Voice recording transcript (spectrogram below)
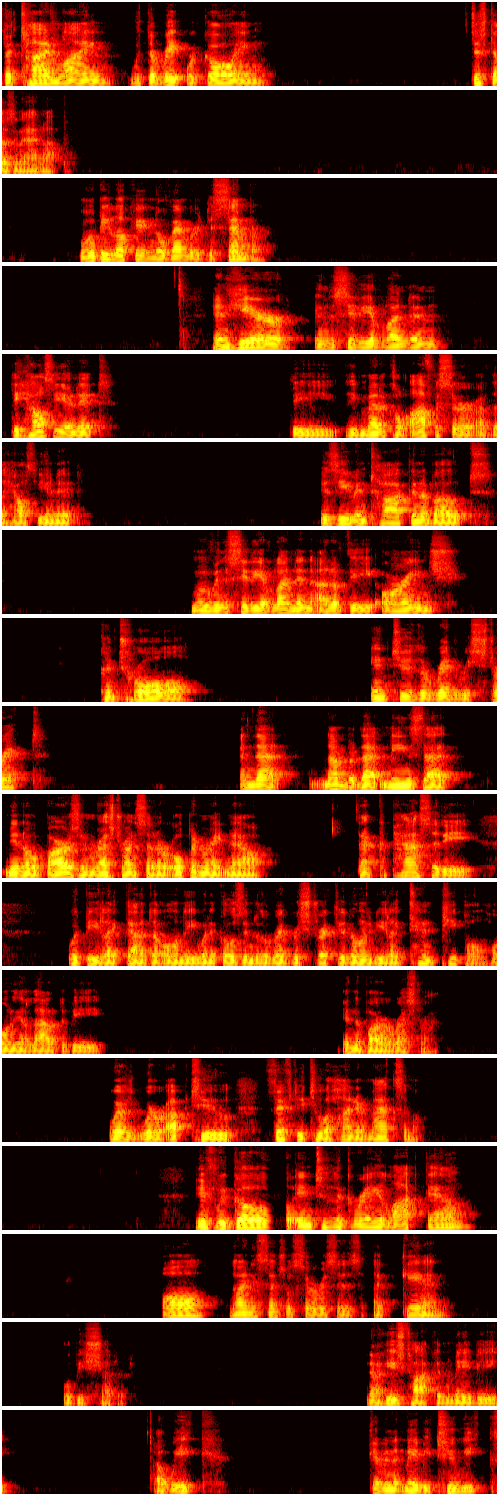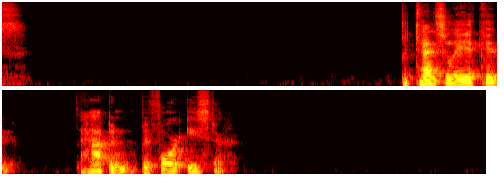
The timeline with the rate we're going just doesn't add up. We'll be looking November, December. And here in the city of London, the health unit the the medical officer of the health unit is even talking about moving the city of London out of the orange control into the red restrict. And that number that means that you know bars and restaurants that are open right now that capacity would be like down to only when it goes into the red restricted only be like 10 people only allowed to be in the bar or restaurant. Whereas we're up to 50 to 100 maximum. If we go into the gray lockdown all non-essential services again will be shuttered. Now he's talking maybe a week, giving it maybe two weeks. Potentially, it could happen before Easter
